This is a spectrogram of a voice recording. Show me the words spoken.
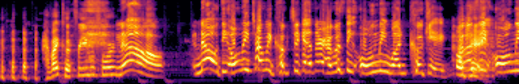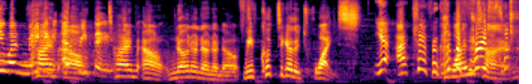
Have I cooked for you before? no. No, the only time we cooked together, I was the only one cooking. I was the only one making Time out. everything. Time out. No, no, no, no, no. We've cooked together twice. Yeah, actually, I forgot One the first time,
